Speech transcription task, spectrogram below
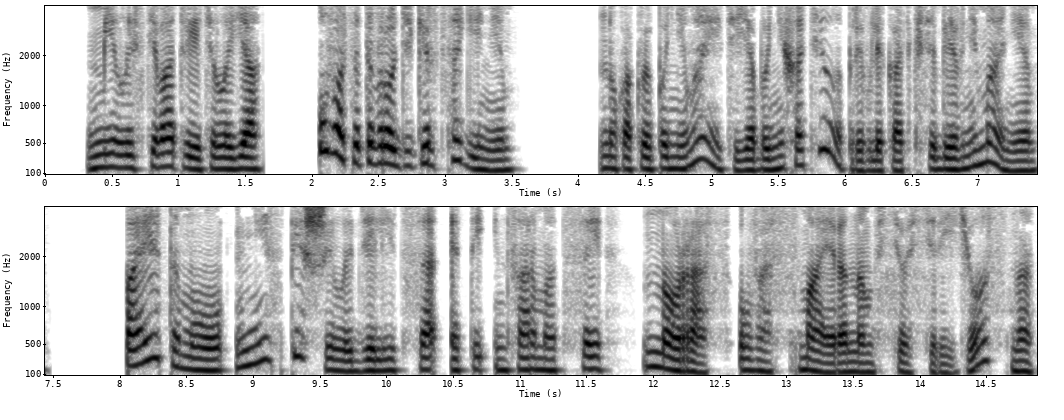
— милостиво ответила я. «У вас это вроде герцогини. Но, как вы понимаете, я бы не хотела привлекать к себе внимание. Поэтому не спешила делиться этой информацией, но раз у вас с Майроном все серьезно,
